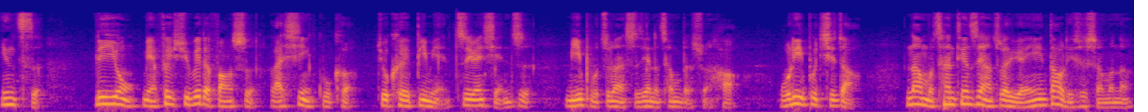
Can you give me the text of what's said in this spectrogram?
因此，利用免费续杯的方式来吸引顾客，就可以避免资源闲置，弥补这段时间的成本损耗。无利不起早。那么，餐厅这样做的原因到底是什么呢？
